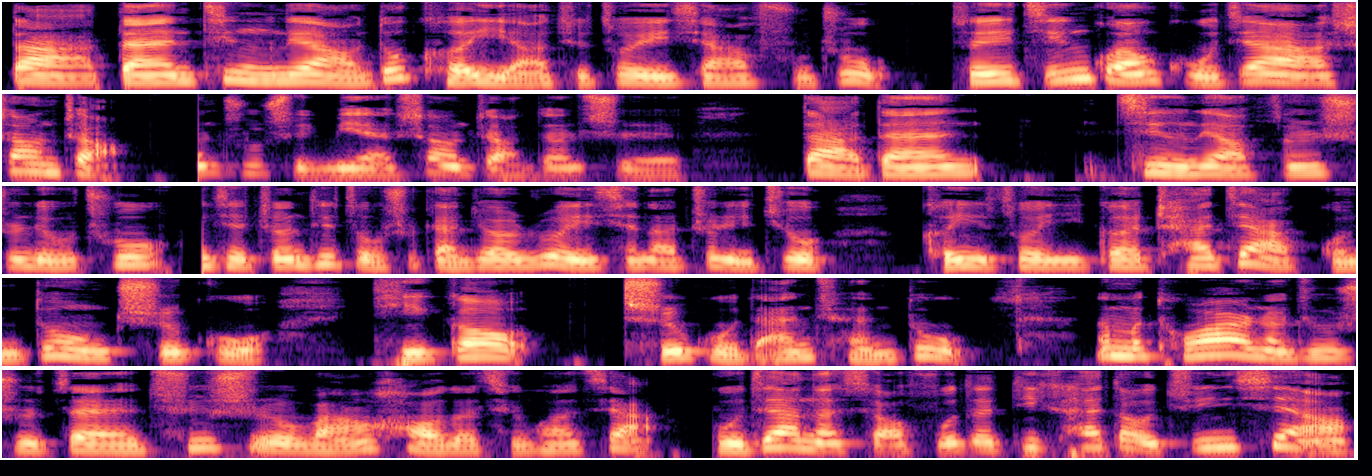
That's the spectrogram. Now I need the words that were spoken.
大单净量都可以啊，去做一下辅助。所以尽管股价上涨，分出水面上涨，但是大单净量分时流出，并且整体走势感觉要弱一些呢，这里就可以做一个差价滚动持股，提高持股的安全度。那么图二呢，就是在趋势完好的情况下，股价呢小幅的低开到均线啊，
